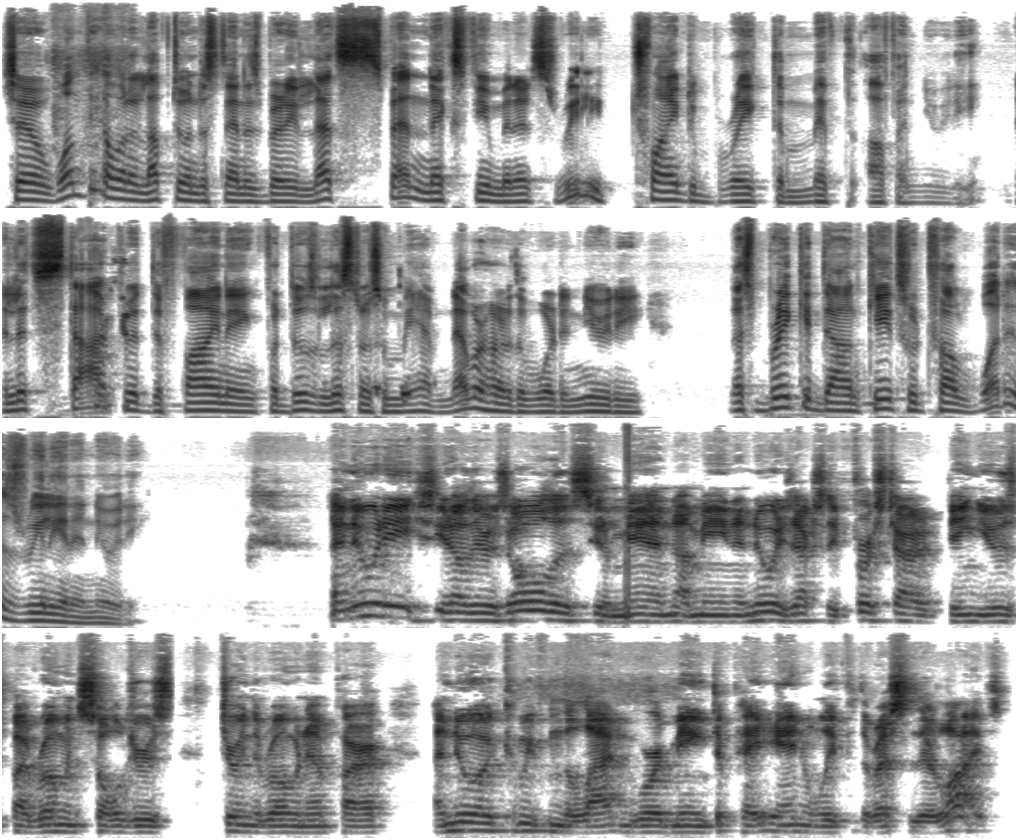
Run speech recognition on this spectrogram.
So one thing I would love to understand is Barry, let's spend next few minutes really trying to break the myth of annuity. And let's start with defining for those listeners who may have never heard the word annuity. Let's break it down K through 12. What is really an annuity? Annuities, you know, they're as old as you know, man. I mean, annuities actually first started being used by Roman soldiers during the Roman Empire. Annua coming from the Latin word meaning to pay annually for the rest of their lives.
